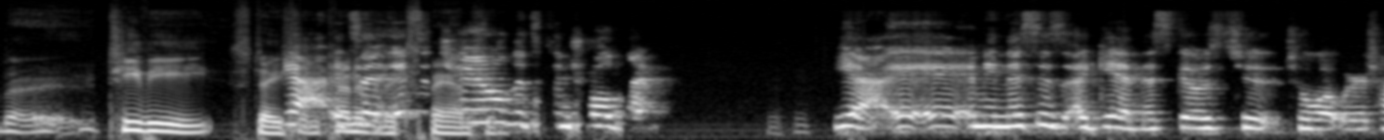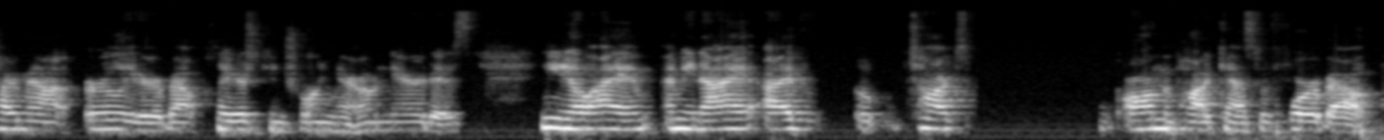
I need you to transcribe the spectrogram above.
TV station. Yeah, it's, a, it's a channel that's controlled by yeah, it, I mean, this is again, this goes to to what we were talking about earlier about players controlling their own narratives. You know, I, I mean, I, I've talked on the podcast before about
